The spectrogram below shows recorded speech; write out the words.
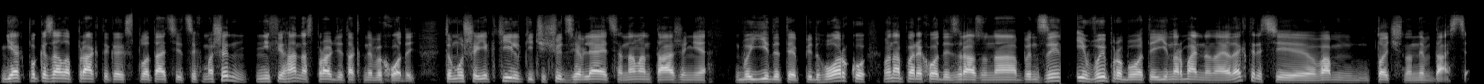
Як показала практика експлуатації цих машин, ніфіга насправді так не виходить. Тому що як тільки чуть-чуть з'являється навантаження, ви їдете під горку, вона переходить зразу на бензин, і випробувати її нормально на електриці вам точно не вдасться.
